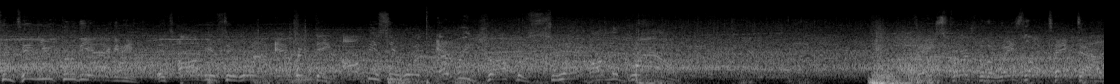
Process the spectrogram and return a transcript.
continue through the agony. It's obviously worth everything. Obviously worth every drop of sweat on the ground. Face first with a waistlock takedown.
